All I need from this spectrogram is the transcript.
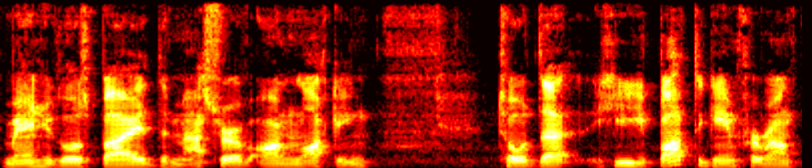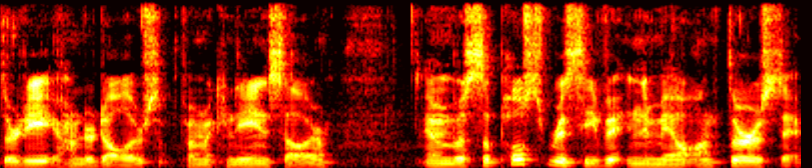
a man who goes by the Master of Unlocking, told that he bought the game for around $3,800 from a Canadian seller and was supposed to receive it in the mail on Thursday.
